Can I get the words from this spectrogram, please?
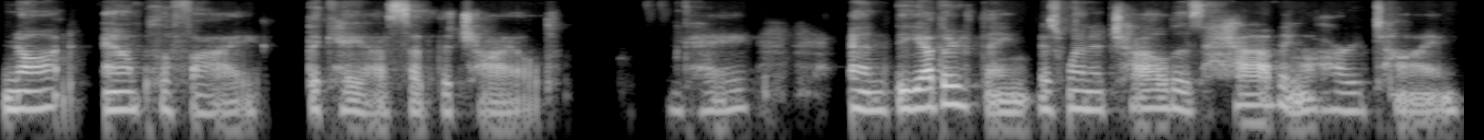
not amplify the chaos of the child. Okay. And the other thing is when a child is having a hard time,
